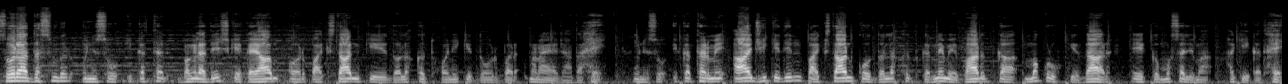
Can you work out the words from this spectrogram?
سولہ دسمبر انیس سو اکہتر بنگلہ دیش کے قیام اور پاکستان کے دولخت ہونے کے طور پر منایا جاتا ہے۔ انیس سو اکہتر میں آج ہی کے دن پاکستان کو دولخت کرنے میں بھارت کا مقروح کردار ایک مسلمہ حقیقت ہے۔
